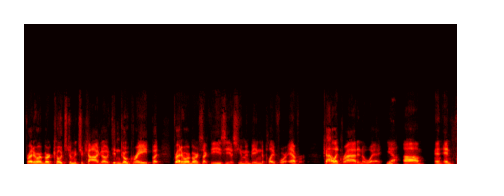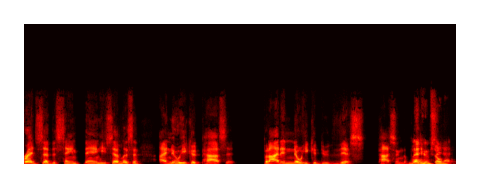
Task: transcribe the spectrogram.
Fred Hoiberg coached him in Chicago. It didn't go great, but Fred Hoiberg's like the easiest human being to play for ever. Kind of like Brad in a way. Yeah. Um, and, and Fred said the same thing. He said, listen, I knew he could pass it, but I didn't know he could do this passing the ball. Let him say that.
